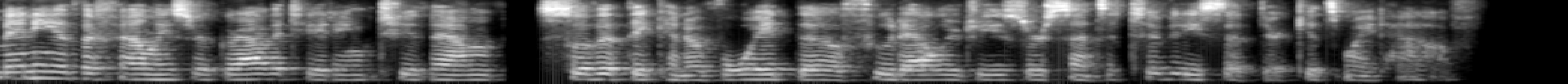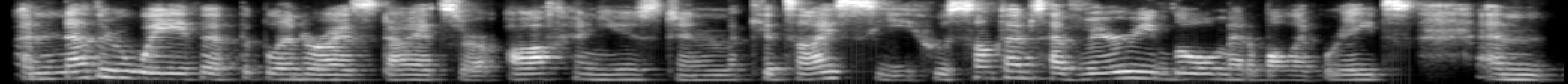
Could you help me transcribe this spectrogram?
many of the families are gravitating to them so that they can avoid the food allergies or sensitivities that their kids might have. Another way that the blenderized diets are often used in the kids I see who sometimes have very low metabolic rates and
